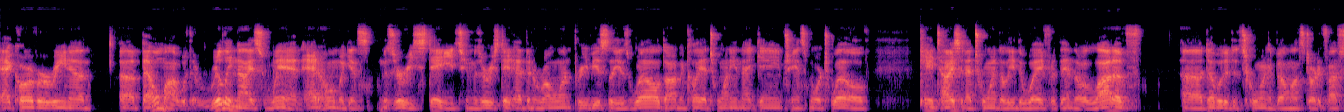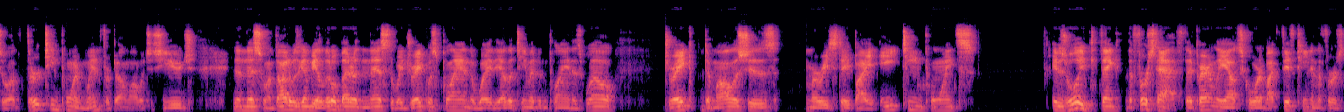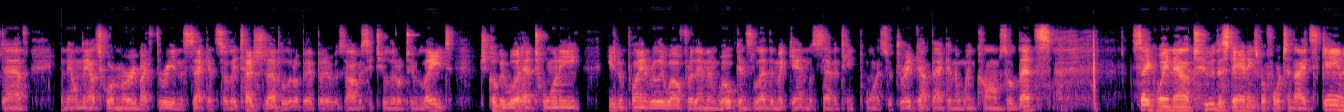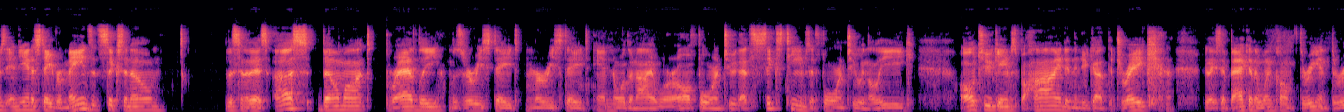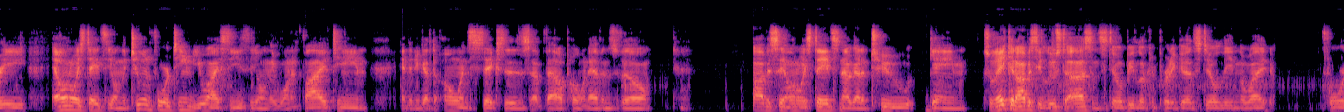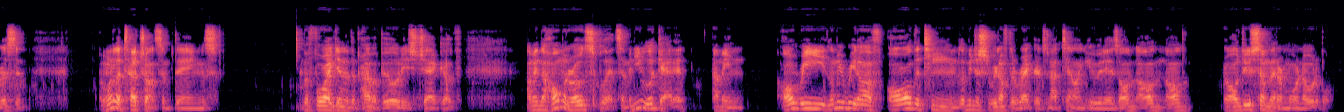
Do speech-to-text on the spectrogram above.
at Carver Arena uh, Belmont with a really nice win at home against Missouri State, who Missouri State had been rolling previously as well. Donovan Clay had 20 in that game, Chance Moore 12. Cade Tyson had 20 to lead the way for them, though. A lot of uh, double digit scoring, and Belmont started five, so a 13 point win for Belmont, which is huge. Then this one, thought it was going to be a little better than this, the way Drake was playing, the way the other team had been playing as well. Drake demolishes Murray State by 18 points it was really think the first half. They apparently outscored it by 15 in the first half, and they only outscored Murray by three in the second. So they touched it up a little bit, but it was obviously too little, too late. Jacobi Wood had 20. He's been playing really well for them, and Wilkins led them again with 17 points. So Drake got back in the win column. So let's segue now to the standings before tonight's games. Indiana State remains at 6 and 0 listen to this. Us, Belmont, Bradley, Missouri State, Murray State, and Northern Iowa are all four and two. That's six teams at four and two in the league. all two games behind, and then you got the Drake. like I said, back in the win column, three and three. Illinois State's the only two and four team. UIC's the only one and five team, and then you got the zero and sixes of Valpo and Evansville. Obviously, Illinois State's now got a two game, so they could obviously lose to us and still be looking pretty good, still leading the way for us. And I wanted to touch on some things before I get into the probabilities check of I mean, the home and road splits. I mean, you look at it. I mean, I'll read. Let me read off all the teams. Let me just read off the records, not telling who it is. I'll I'll I'll, I'll do some that are more notable.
